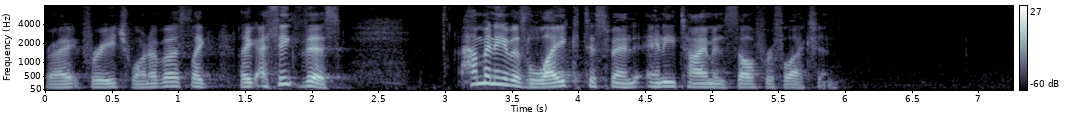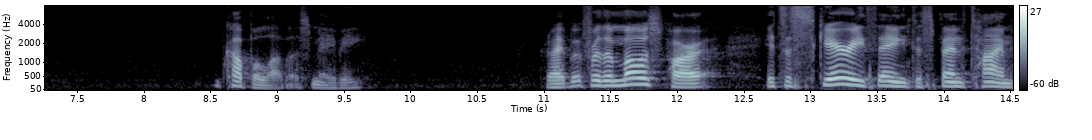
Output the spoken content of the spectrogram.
right, for each one of us. Like, like I think this how many of us like to spend any time in self reflection? A couple of us, maybe. Right? But for the most part, it's a scary thing to spend time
